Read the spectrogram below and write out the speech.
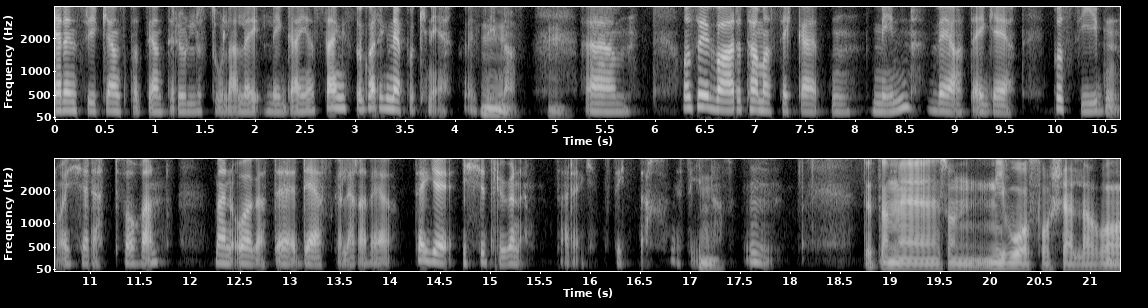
er det en sykehjemspasient i rullestol eller ligger i en seng, så går jeg ned på kne ved siden mm. av. Mm. Um, og så ivaretar man sikkerheten min ved at jeg er på siden og ikke rett foran, men òg at det deeskalerer ved at jeg er ikke truende der jeg sitter ved siden av. Mm. Dette med sånn nivåforskjeller og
